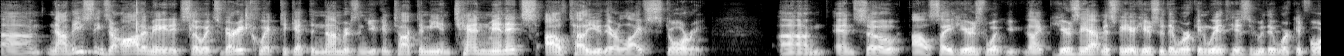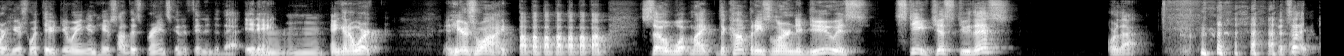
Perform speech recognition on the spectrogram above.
Um, now these things are automated, so it's very quick to get the numbers, and you can talk to me in 10 minutes. I'll tell you their life story. Um, and so I'll say, here's what you like, here's the atmosphere, here's who they're working with, here's who they're working for, here's what they're doing, and here's how this brain's gonna fit into that. It ain't mm-hmm. ain't gonna work. And here's why. Bop, bop, bop, so what my the companies learn to do is Steve, just do this or that. That's it.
